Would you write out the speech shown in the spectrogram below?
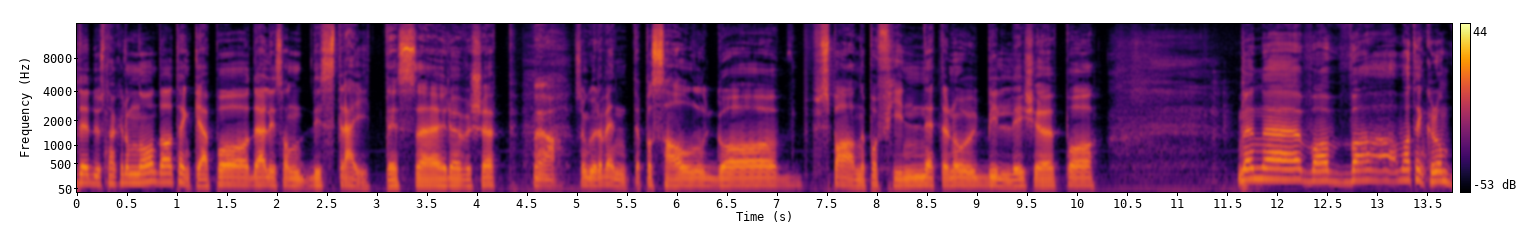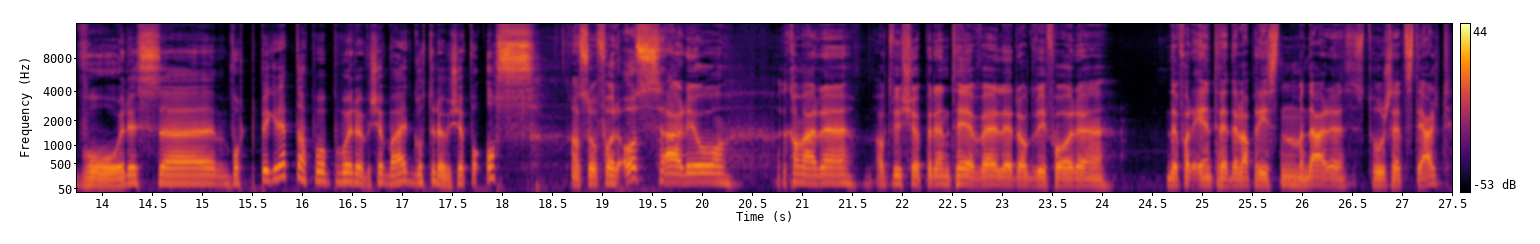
det du snakker om nå, da tenker jeg på Det er litt sånn de streites eh, røverkjøp. Ja. Som går og venter på salg og spaner på Finn etter noe billig kjøp og Men eh, hva, hva, hva tenker du om våres, eh, vårt begrep da på, på røverkjøp? Hva er et godt røverkjøp for oss? Altså, for oss er det jo Det kan være at vi kjøper en TV, eller at vi får eh, det for en tredjedel av prisen, men det er stort sett stjålet.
